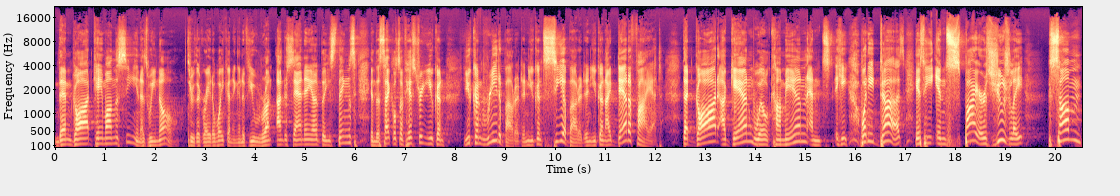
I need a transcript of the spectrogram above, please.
Then God came on the scene, as we know, through the Great Awakening. And if you run understanding of these things in the cycles of history, you can you can read about it and you can see about it and you can identify it that god again will come in and he what he does is he inspires usually some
